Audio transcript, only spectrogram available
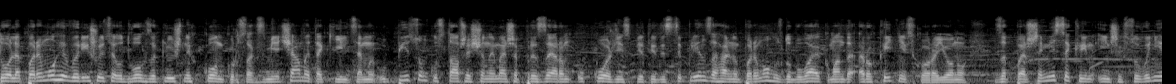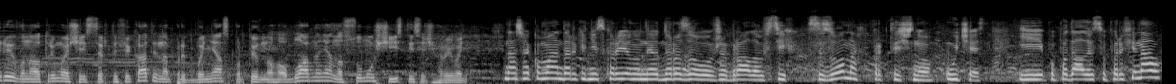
Доля перемоги вирішується у двох заключних конкурсах з м'ячами та кільцями. У підсумку, ставши щонайменше призером у кожній з п'яти дисциплін, загальну перемогу здобуває команда Рокитнівського району. За перше місце, крім інших сувенірів, вона отримує ще й сертифікати на придбання спортивного обладнання на суму 6 тисяч гривень. Наша команда Рокітнівського району неодноразово вже брала у всіх сезонах практично участь і попадали в суперфінал.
